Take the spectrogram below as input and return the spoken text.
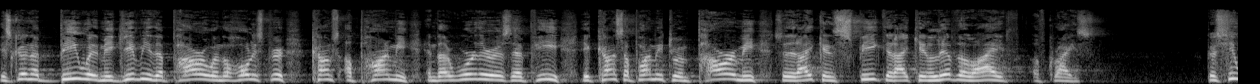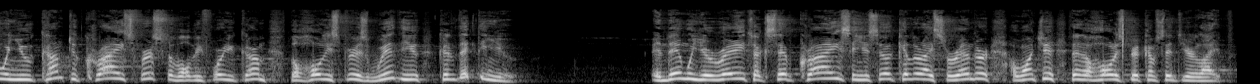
is going to be with me, give me the power when the Holy Spirit comes upon me. And that word there is epi. It comes upon me to empower me so that I can speak, that I can live the life of Christ. Because see, when you come to Christ, first of all, before you come, the Holy Spirit is with you, convicting you. And then when you're ready to accept Christ and you say, okay, Lord, I surrender, I want you, then the Holy Spirit comes into your life.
